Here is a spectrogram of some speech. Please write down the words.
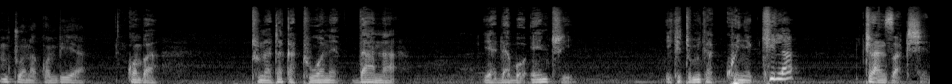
mtu anakwambia kwamba tunataka tuone dhana ya double entry ikitumika kwenye kila transaction.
